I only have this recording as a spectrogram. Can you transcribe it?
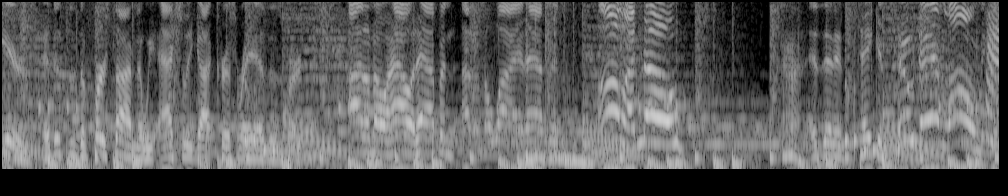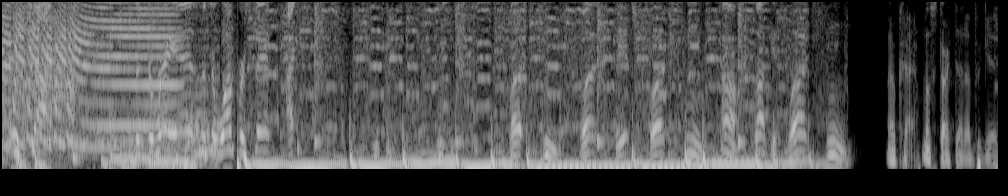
years, and this is the first time that we actually got Chris Reyes' birthday. I don't know how it happened. I don't know why it happened. All I know is that it's taken too damn long to get this shot. Mr. Reyes, Mr. 1%, I. What? Mm. What? Bitch? What? Mm. Oh, suck it. What? Mm. Okay, let's start that up again.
